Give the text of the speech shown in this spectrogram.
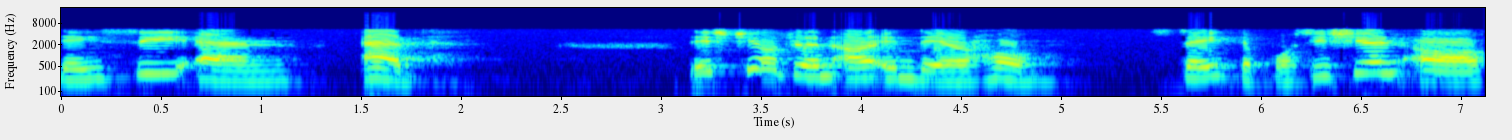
Daisy, and Ed. These children are in their home. State the position of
